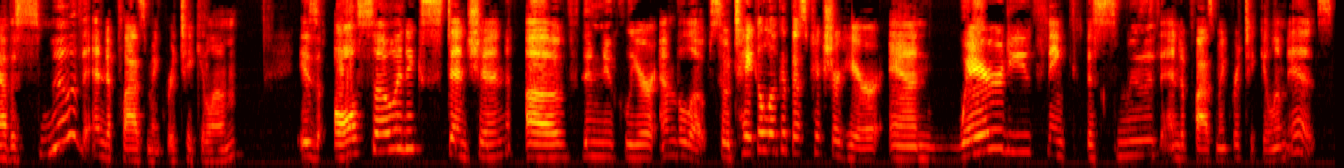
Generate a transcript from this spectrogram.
Now, the smooth endoplasmic reticulum is also an extension of the nuclear envelope. So take a look at this picture here, and where do you think the smooth endoplasmic reticulum is?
